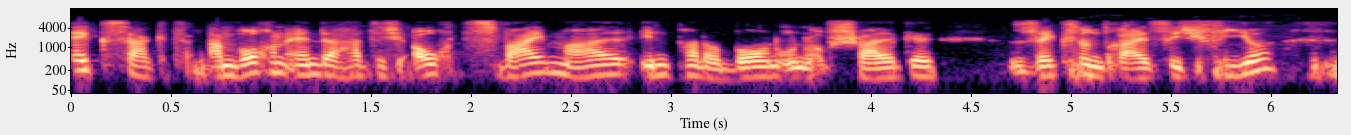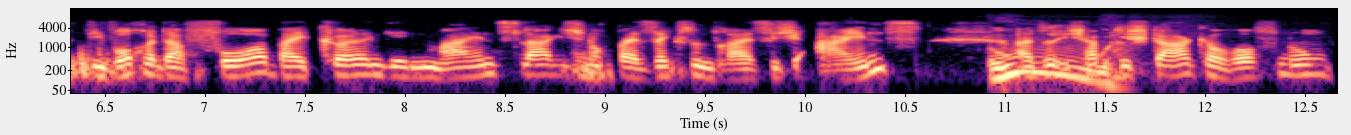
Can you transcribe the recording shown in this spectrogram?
Exakt. Am Wochenende hatte ich auch zweimal in Paderborn und auf Schalke 36,4. Die Woche davor bei Köln gegen Mainz lag ich noch bei 36,1. Uh. Also ich habe die starke Hoffnung,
